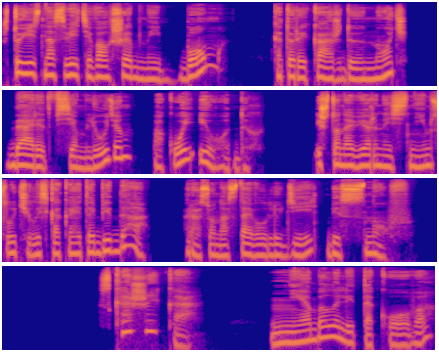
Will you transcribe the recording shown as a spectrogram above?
что есть на свете волшебный бом, который каждую ночь дарит всем людям покой и отдых, и что, наверное, с ним случилась какая-то беда, раз он оставил людей без снов. Скажи-ка, не было ли такого,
